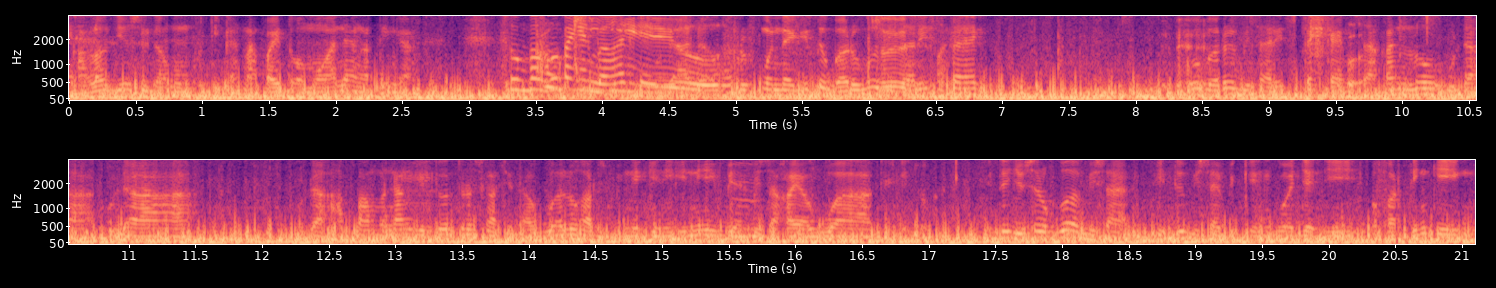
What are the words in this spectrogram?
iya. kalau dia sudah membuktikan apa itu omongannya ngerti nggak sumpah gue pengen banget kayak gitu. Ada improvementnya gitu baru gue bisa Terus? respect. Gue baru bisa respect kayak misalkan lu udah udah udah apa menang gitu terus ngasih tahu gue lu harus gini gini gini biar bisa kayak gue kayak gitu. Itu justru gue bisa itu bisa bikin gue jadi overthinking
